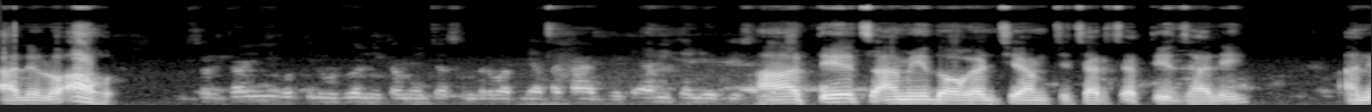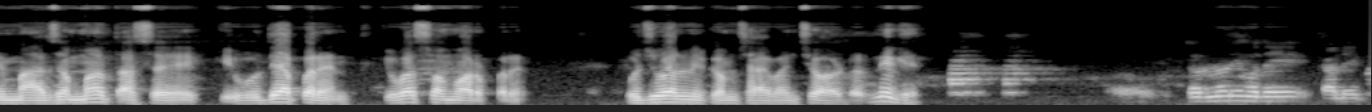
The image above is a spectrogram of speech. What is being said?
आलेलो आहोत. आ, तेच आम्ही दोघांची आमची चर्चा तीच झाली. आणि माझं मत असं आहे की उद्यापर्यंत किंवा सोमवारपर्यंत उज्ज्वल निकम साहेबांची ऑर्डर निघेल. तरनळीमध्ये काल एक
